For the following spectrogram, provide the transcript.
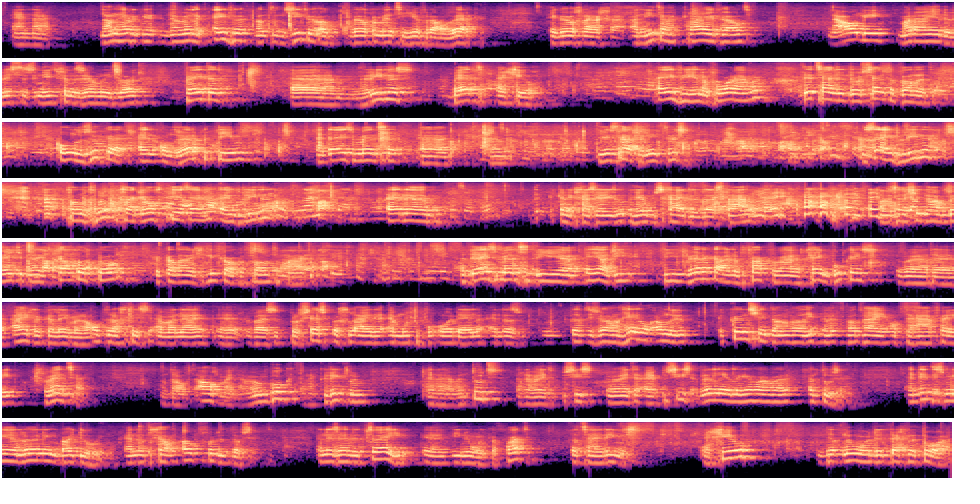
En eh, dan, heb ik, dan wil ik even, want dan ziet u ook welke mensen hier vooral werken. Ik wil graag Anita Kraaienveld, Naomi, Marije, dat wisten ze niet, vinden ze helemaal niet leuk. Peter, eh, Rinus, Bert en Giel. Even hier naar voren hebben. Dit zijn de docenten van het onderzoeken en ontwerpen team. En deze mensen, eh, eh, hier staat er niet tussen. Dat is Eveline van de groep, ga ik nog een keer zeggen, Eveline. En eh, Kijk, ik ga ze heel, heel bescheiden daar staan. Dus als je nou een beetje deze kant op komt, dan kan Angelique ook een foto maken. En deze mensen die, eh, ja, die, die werken aan een vak waar geen boek is, waar eh, eigenlijk alleen maar een opdracht is en waarna, eh, waar ze het proces begeleiden en moeten beoordelen. En dat is, dat is wel een heel ander kunstje dan wat, wij op de HV gewend zijn. Want over het algemeen hebben we een boek en een curriculum en dan hebben we een toets en weten we, precies, we weten eigenlijk precies de leerlingen waar we aan toe zijn. En dit is meer learning by doing. En dat geldt ook voor de docent. En er zijn er twee, die noem ik apart. Dat zijn Rinus en Giel. Dat noemen we de technatoren.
